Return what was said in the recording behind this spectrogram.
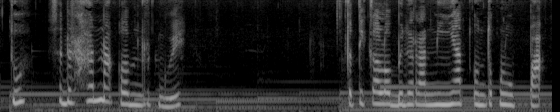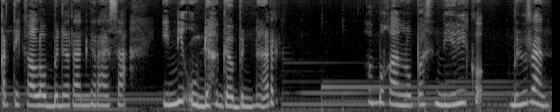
gitu sederhana kalau menurut gue. Ketika lo beneran niat untuk lupa ketika lo beneran ngerasa ini udah gak bener lo bakal lupa sendiri kok beneran.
